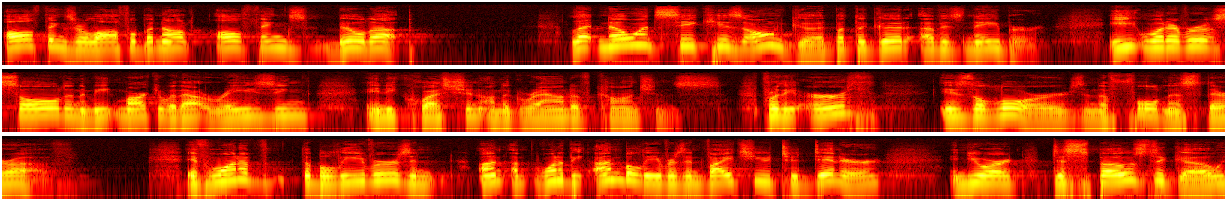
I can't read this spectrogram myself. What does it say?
All things are lawful, but not all things build up. Let no one seek his own good, but the good of his neighbor. Eat whatever is sold in the meat market without raising any question on the ground of conscience. For the earth is the Lord's and the fullness thereof. If one of the believers and un, uh, one of the unbelievers invites you to dinner and you are disposed to go,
